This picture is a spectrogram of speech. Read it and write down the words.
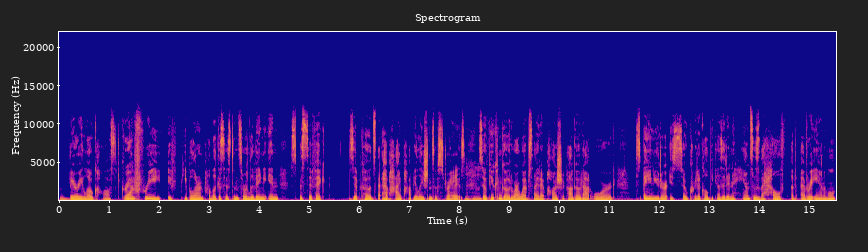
very low cost, or free if people are on public assistance or living in specific zip codes that have high populations of strays. Mm-hmm. So if you can go to our website at pawschicago.org, spay neuter is so critical because it enhances the health of every animal.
